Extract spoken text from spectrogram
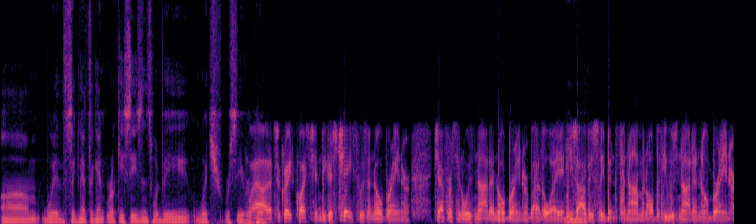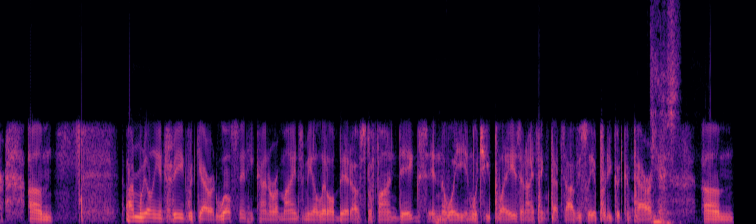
um, with significant rookie seasons would be which receiver? Wow, that's a great question because Chase was a no-brainer. Jefferson was not a no-brainer, by the way, and he's Mm-hmm. obviously been phenomenal, but he was not a no-brainer. Um, I'm really intrigued with Garrett Wilson. He kind of reminds me a little bit of Stefon Diggs in the way in which he plays, and I think that's obviously a pretty good comparison. Yes. Um,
